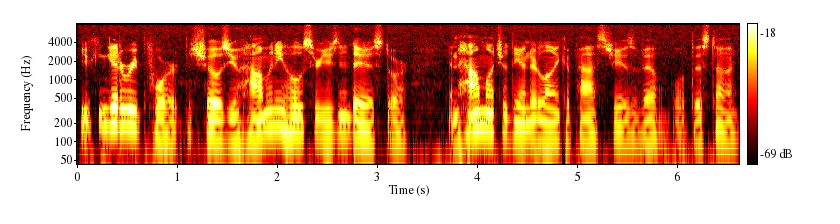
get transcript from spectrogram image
you can get a report that shows you how many hosts are using the data store and how much of the underlying capacity is available at this time.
